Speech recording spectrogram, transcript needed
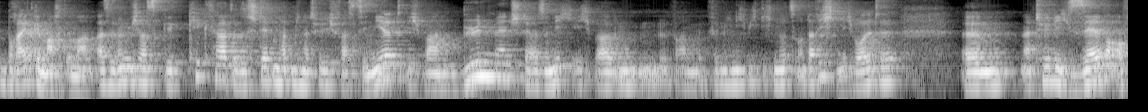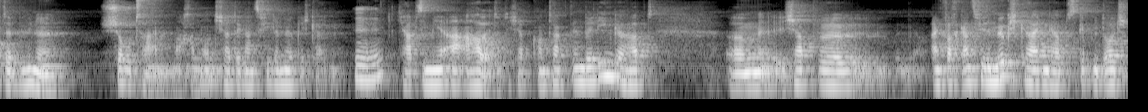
breit gemacht immer. Also wenn mich was gekickt hat, also das Steppen hat mich natürlich fasziniert. Ich war ein Bühnenmensch, der also nicht, ich war, war für mich nicht wichtig, nur zu unterrichten. Ich wollte ähm, natürlich selber auf der Bühne Showtime machen und ich hatte ganz viele Möglichkeiten. Ich habe sie mir erarbeitet. Ich habe Kontakte in Berlin gehabt. Ähm, ich habe äh, einfach ganz viele Möglichkeiten gehabt. Es gibt eine deutsche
